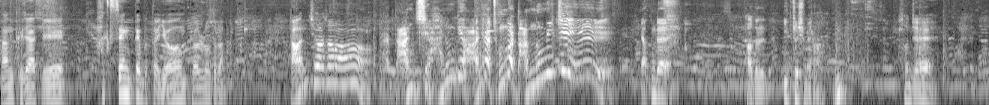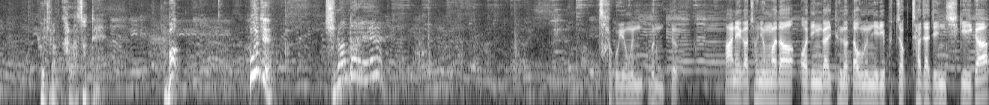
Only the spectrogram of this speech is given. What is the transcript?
난 그 자식 학생 때부터 영 별로더라. 난치하잖아. 야, 난치하는 게 아니라 정말 난놈이지. 야 근데 다들 입 조심해라. 응? 선재 효주랑 갈라섰대. 뭐? 언제? 지난달에. 차구용은 문득 아내가 저녁마다 어딘가를 들렀다 오는 일이 부쩍 잦아진 시기가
